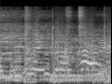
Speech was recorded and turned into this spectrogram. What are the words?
Wake up,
